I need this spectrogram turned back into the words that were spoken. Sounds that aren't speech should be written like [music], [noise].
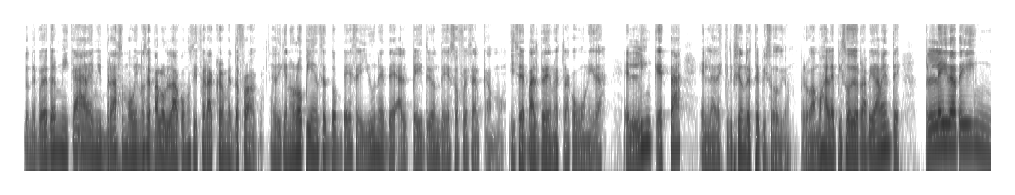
donde puedes ver mi cara y mis brazos moviéndose para los lados como si fuera Kermit the Frog. Así que no lo pienses dos veces y únete al Patreon de Eso Fue Sarcasmo y sé parte de nuestra comunidad. El link está en la descripción de este episodio. Pero vamos al episodio rápidamente. Play the thing.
